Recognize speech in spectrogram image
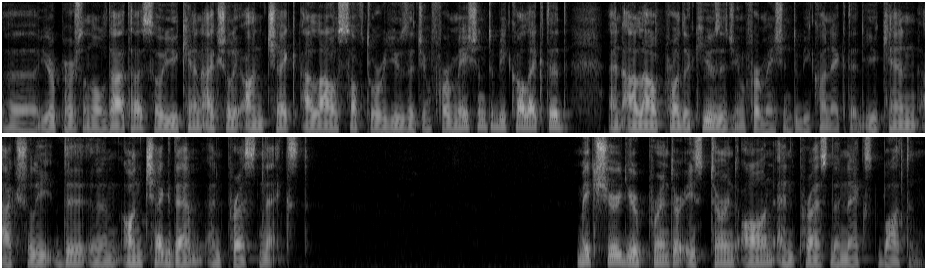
uh, your personal data. So you can actually uncheck allow software usage information to be collected and allow product usage information to be connected. You can actually um, uncheck them and press next. Make sure your printer is turned on and press the next button.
